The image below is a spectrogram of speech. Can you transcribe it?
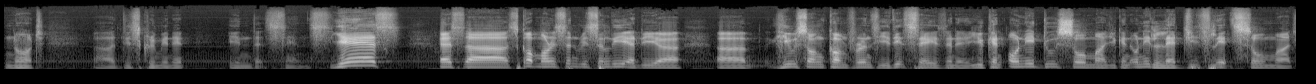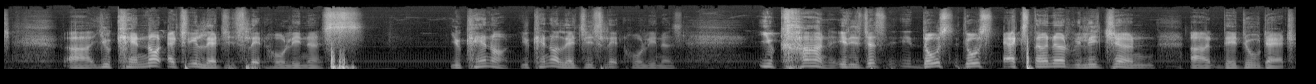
not uh, discriminate in that sense. Yes, as uh, Scott Morrison recently at the uh, uh, Hillsong conference, he did say, isn't it? You can only do so much. You can only legislate so much. Uh, you cannot actually legislate holiness. You cannot. You cannot legislate holiness you can't. It is just those those external religion. Uh, they do that.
